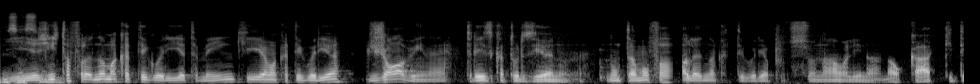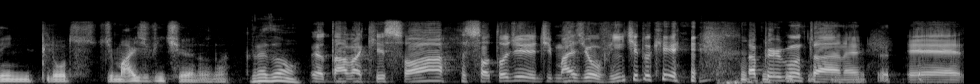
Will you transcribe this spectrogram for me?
E a gente está falando de uma categoria também que é uma categoria jovem, né? 13, 14 anos. Né? Não estamos falando na categoria profissional ali na, na UCAC, que tem pilotos de mais de 20 anos, né? Grezão. Eu tava aqui só, só tô de, de mais de ouvinte do que para perguntar, né? É,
